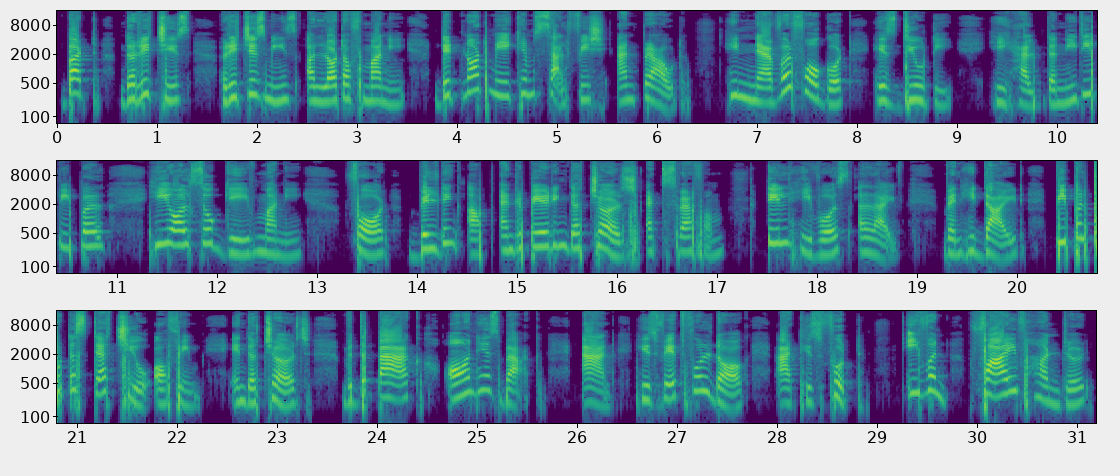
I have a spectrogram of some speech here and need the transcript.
But the riches, riches means a lot of money, did not make him selfish and proud. He never forgot his duty. He helped the needy people. He also gave money for building up and repairing the church at Swaffham till he was alive. When he died, people put a statue of him in the church with the pack on his back and his faithful dog at his foot. Even 500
